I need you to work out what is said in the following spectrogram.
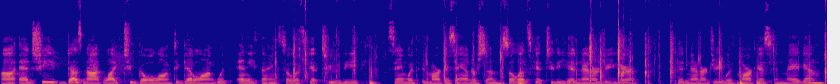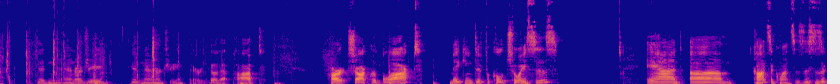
Uh, and she does not like to go along, to get along with anything. So let's get to the same with Marcus Anderson. So let's get to the hidden energy here. Hidden energy with Marcus and Meghan. Hidden energy, hidden energy. There we go, that popped. Heart chakra blocked, making difficult choices and um, consequences. This is a,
